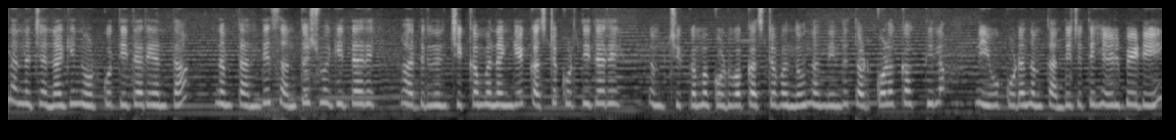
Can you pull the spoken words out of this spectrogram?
ನನ್ನ ಚೆನ್ನಾಗಿ ನೋಡ್ಕೋತಿದ್ದಾರೆ ಅಂತ. ನಮ್ ತಂದೆ ಸಂತೋಷವಾಗಿದ್ದಾರೆ ಆದ್ರೆ ನನ್ನ ಚಿಕ್ಕಮ್ಮ ನಂಗೆ ಕಷ್ಟ ಕೊಡ್ತಿದ್ದಾರೆ. ನಮ್ ಚಿಕ್ಕಮ್ಮ ಕೊಡುವ ಕಷ್ಟವನ್ನು ನನ್ನಿಂದ ತಡ್ಕೊಳಕ್ಕಾಗ್ತಿಲ್ಲ. ನೀವು ಕೂಡ ನಮ್ ತಂದೆ ಜೊತೆ ಹೇಳ್ಬೇಡಿ.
